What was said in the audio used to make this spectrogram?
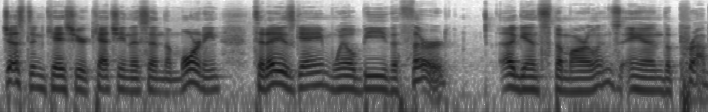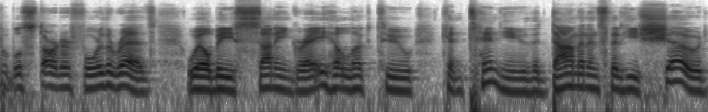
just in case you're catching this in the morning, today's game will be the third against the Marlins, and the probable starter for the Reds will be Sonny Gray. He'll look to continue the dominance that he showed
